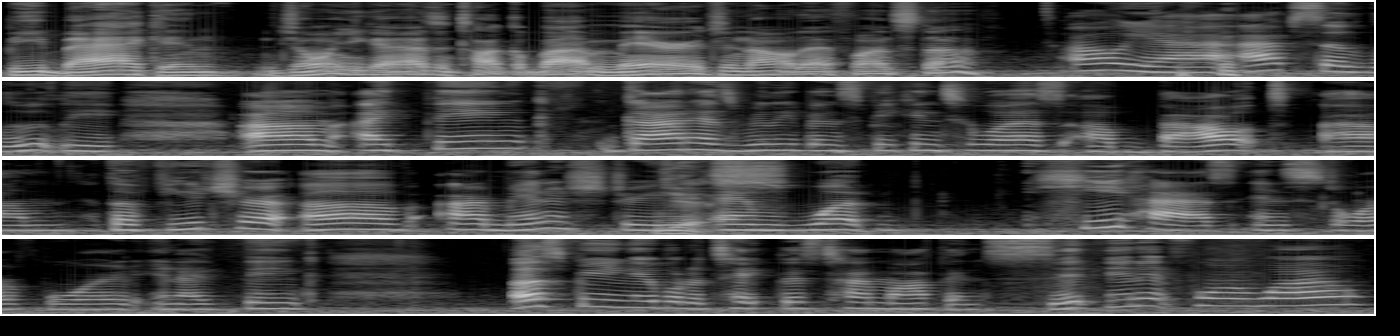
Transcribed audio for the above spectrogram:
be back and join you guys and talk about marriage and all that fun stuff. Oh, yeah, absolutely. Um, I think God has really been speaking to us about um, the future of our ministry yes. and what He has in store for it. And I think us being able to take this time off and sit in it for a while,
